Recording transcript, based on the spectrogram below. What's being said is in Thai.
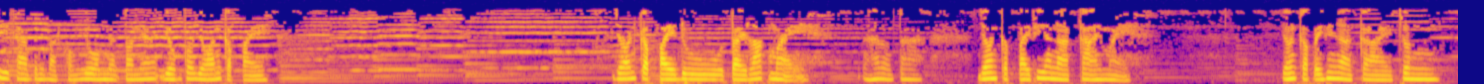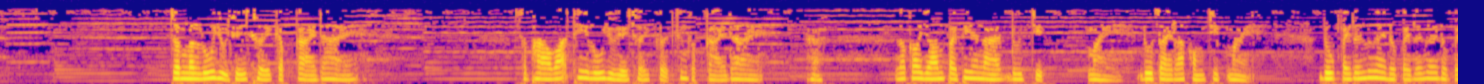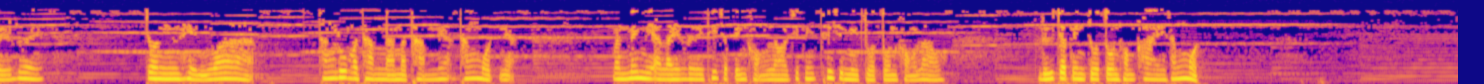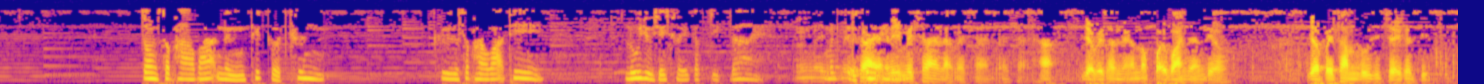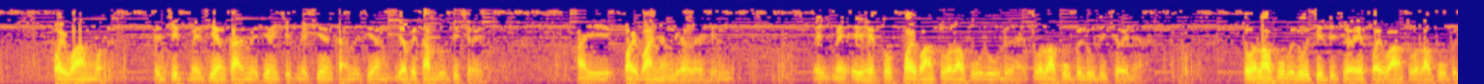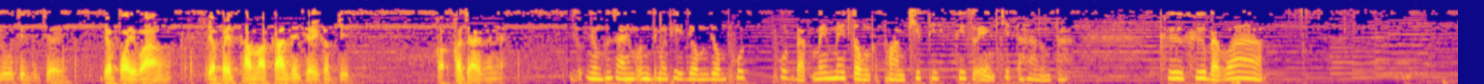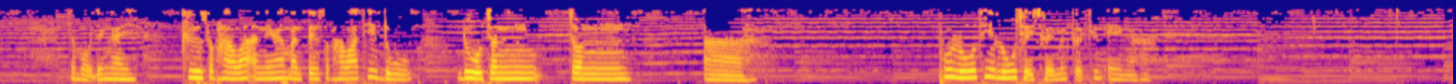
ธีการปฏิบัติของโยมเนี่ยตอนนี้โยมก็ย้อนกลับไป ย้อนกลับไปดูไตรลักษณ์ใหม่นะคะหลวงตา ย้อนกลับไปพิจารณากายใหม่ ย้อนกลับไปพิจารณากายจน จนมันรู้อยู่เฉยๆกับกายได้ สภาวะที่รู้อยู่เฉยๆเกิดขึ้นกับกายได้ค่ะแล้วก็ย้อนไปพิจารณาดูจิตใหม่ ดูใจรักของจิตใหม่ ดูไปเรื่อยๆ ดูไปเรื่อยๆ ดูไปเรื่อยๆ จนเห็นว่าทั้งรูปธรรมนามธรรมเนี่ยทั้งหมดเนี่ย มันไม่มีอะไรเลยที่จะเป็นของเราที่ที่จะมีตัวตนของเรา หรือจะเป็นตัวตนของใครทั้งหมด จนสภาวะหนึ่งที่เกิดขึ้น คือสภาวะที่รู้อยู่เฉยๆกับจิตได้ไม่มันเกิไม่ดใช่ขึ้นเองอันนี้ไม่ใช่ละไม่ใช่ไม่ใช่ฮะอย่าไปทำอย่างนั้นต้องปล่อยวางอย่างเดียว อย่าไปทำรู้เฉยๆกับจิต ปล่อยวางหมด เห็นจิตไม่เที่ยงกายไม่เที่ยงจิตไม่เที่ยงกายไม่เที่ยงอย่าไปทำรู้เฉยให้ปล่อยวางอย่างเดียวเลยเห็น ไม่ไม่เห็นตัวปล่อยวางตัวเราผู้รู้ด้วย ตัวเราผู้ไปรู้เฉยเนี่ย ตัวเราผู้ไปรู้จิตเฉยให้ปล่อยวางตัวเราผู้ไปรู้จิตเฉยอย่าปล่อยวาง อย่าไปทำอาการเฉยกับจิต เข้าใจไหมเนี่ยยมเข้าใจบางทียมยมพูดพูดแบบไม่ไม่ตรงกับความคิดที่ที่ตัวเองคิดนะคะหลวงตาคือคือแบบว่า จะบอกยังไง คือสภาวะอันเนี้ยมันเป็นสภาวะที่ดูดูจนจนอ่าผู้รู้ที่รู้เฉยๆมันเกิดขึ้นเองอะค่ะ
